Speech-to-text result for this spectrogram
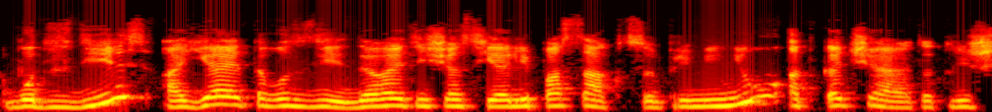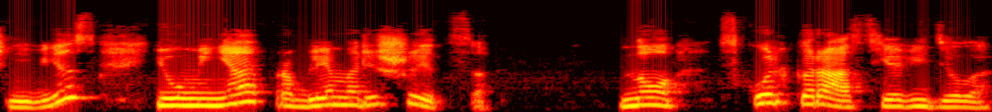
вот здесь, а я это вот здесь. Давайте сейчас я липосакцию применю, откачаю этот лишний вес, и у меня проблема решится. Но сколько раз я видела,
